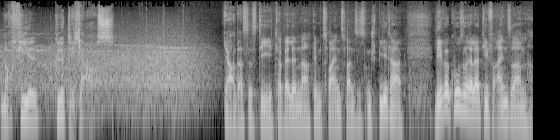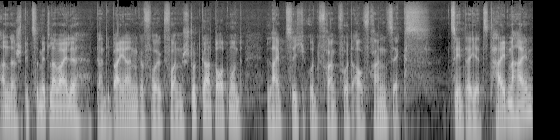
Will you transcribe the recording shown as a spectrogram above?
noch viel glücklicher aus. Ja, das ist die Tabelle nach dem 22. Spieltag. Leverkusen relativ einsam an der Spitze mittlerweile. Dann die Bayern, gefolgt von Stuttgart, Dortmund, Leipzig und Frankfurt auf Rang 6. Zehnter jetzt Heidenheim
